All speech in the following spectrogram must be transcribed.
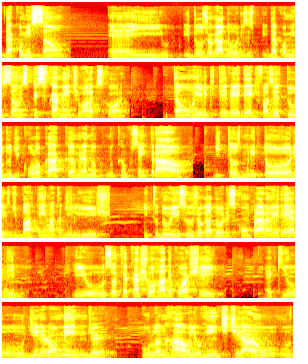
da comissão é, e, e, dos jogadores, e da comissão especificamente o Alex Cora. Então, ele que teve a ideia de fazer tudo, de colocar a câmera no, no campo central, de ter os monitores, de bater em lata de lixo, e tudo isso os jogadores compraram a ideia dele. E o, só que a cachorrada que eu achei é que o General Manager, o Lan Hall e o Hint tiraram o,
